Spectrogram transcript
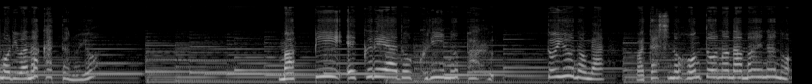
つもりはなかったのよ。マッピーエクレアドクリームパフというのが私の本当の名前なの。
